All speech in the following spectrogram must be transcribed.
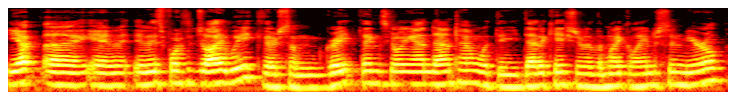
Yep, uh, and it is Fourth of July week. There's some great things going on downtown with the dedication of the Michael Anderson mural.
